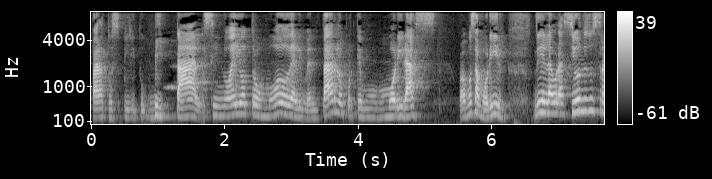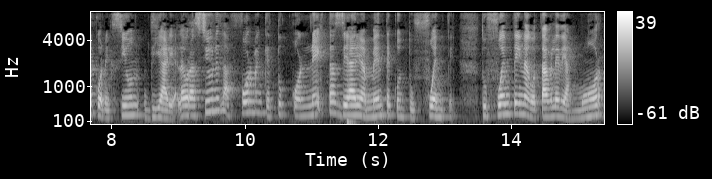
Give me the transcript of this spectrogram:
para tu espíritu, vital. Si no hay otro modo de alimentarlo, porque morirás, vamos a morir. La oración es nuestra conexión diaria. La oración es la forma en que tú conectas diariamente con tu fuente, tu fuente inagotable de amor,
